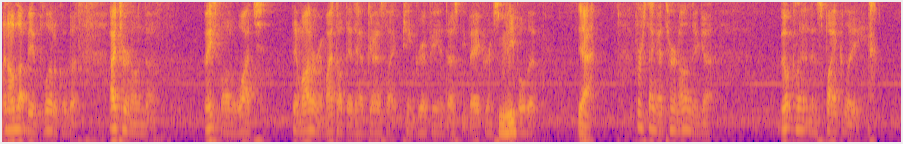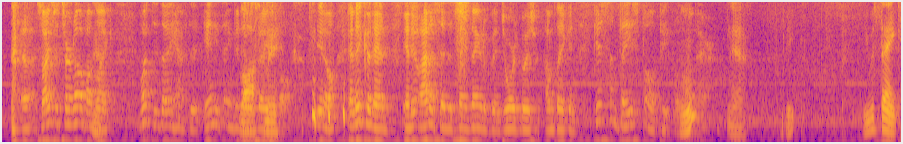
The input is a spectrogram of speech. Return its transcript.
And I'm not being political, but I turned on the baseball to watch them honor him. I thought they'd have guys like Ken Griffey and Dusty Baker and some Mm-hmm. people that. yeah, First thing I turned on, they got Bill Clinton and Spike Lee. Uh, so I just turned off. I'm like, what do they have to anything to do Lost me. with baseball? You know, and they could have. And it, I'd have said the same thing. It would have been George Bush. I'm thinking, get some baseball people Mm-hmm. on there. yeah. You- You would think.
